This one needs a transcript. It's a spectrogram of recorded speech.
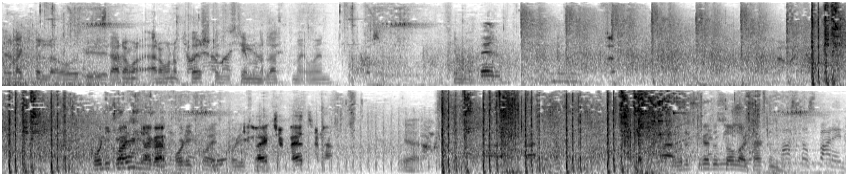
They're like below, dude. I don't want. I don't want to push because this team on the left might win. The team over Ben. Forty twice in that guy. Forty twice. Forty You twice. your bets or not? Yeah. What if you got the solar? Attack him. Hostile spotted.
